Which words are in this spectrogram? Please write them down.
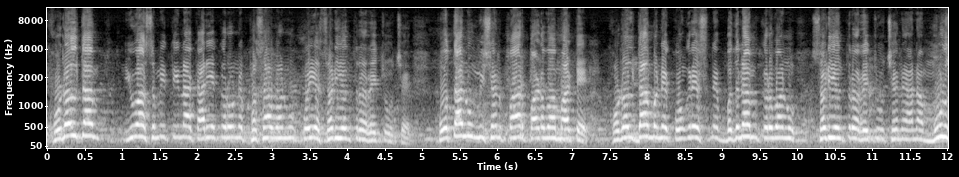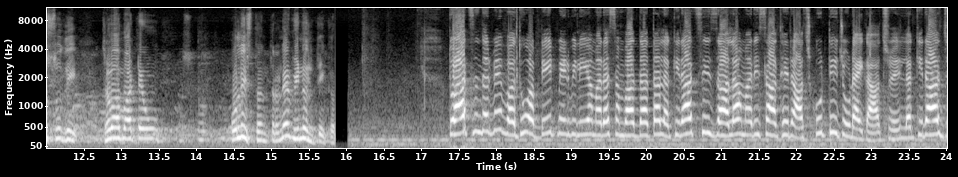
ખોડલધામ યુવા સમિતિના કાર્યકરોને ફસાવવાનું કોઈએ ષડયંત્ર રચ્યું છે. પોતાનું મિશન પાર પાડવા માટે ખોડલધામ અને કોંગ્રેસને બદનામ કરવાનું ષડયંત્ર રચ્યું છે અને આના મૂળ સુધી જવા માટે હું પોલીસ તંત્રને વિનંતી કરું તો આ સંદર્ભે વધુ અપડેટ મેળવી લઈએ અમારા સંવાદદાતા લકીરાજસિંહ ઝાલા અમારી સાથે રાજકોટથી જોડાઈ ગયા છે. લકીરાજ,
